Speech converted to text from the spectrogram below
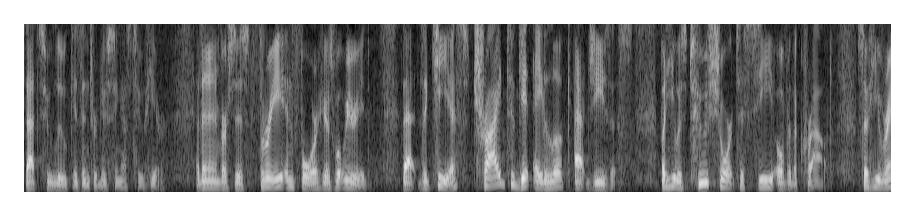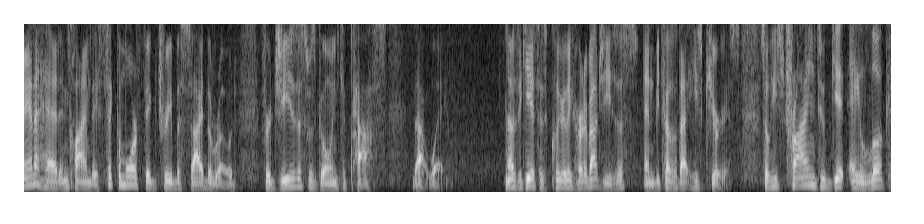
That's who Luke is introducing us to here. And then in verses 3 and 4, here's what we read that Zacchaeus tried to get a look at Jesus, but he was too short to see over the crowd. So he ran ahead and climbed a sycamore fig tree beside the road, for Jesus was going to pass that way. Now, Zacchaeus has clearly heard about Jesus, and because of that, he's curious. So he's trying to get a look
